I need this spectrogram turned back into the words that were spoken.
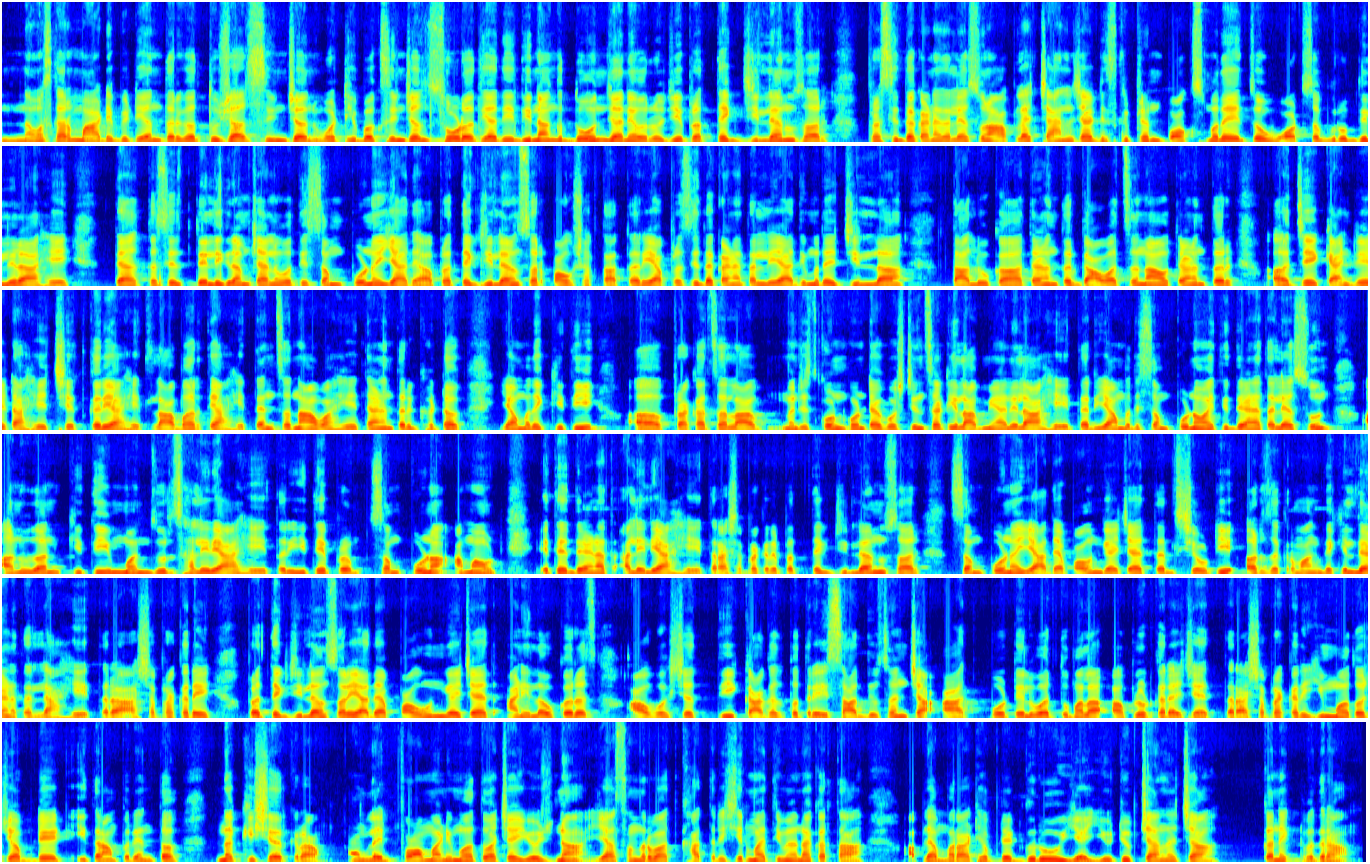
नमस्कार माडीपीटी अंतर्गत तुषार सिंचन व ठिबक सिंचन सोडत यादी दिनांक दोन जानेवारी रोजी प्रत्येक जिल्ह्यानुसार प्रसिद्ध करण्यात आले असून आपल्या चॅनलच्या डिस्क्रिप्शन बॉक्समध्ये जो व्हॉट्सअप ग्रुप दिलेला आहे त्या तसेच टेलिग्राम चॅनलवरती संपूर्ण याद्या प्रत्येक जिल्ह्यानुसार पाहू शकता. तर या प्रसिद्ध करण्यात आलेल्या यादीमध्ये जिल्हा तालुका त्यानंतर गावाचं नाव त्यानंतर जे कॅन्डिडेट आहेत शेतकरी आहेत लाभार्थी आहेत त्यांचं नाव आहे त्यानंतर घटक. यामध्ये किती प्रकारचा लाभ म्हणजेच कोणकोणत्या गोष्टींसाठी लाभ मिळालेला आहे तर यामध्ये संपूर्ण माहिती देण्यात आली असून अनुदान किती मंजूर झालेले आहे तर इथे प्र संपूर्ण अमाऊंट येथे देण्यात आलेली आहे. तर अशा प्रकारे प्रत्येक जिल्ह्यानुसार संपूर्ण याद्या पाहून घ्यायच्या आहेत तर शेवटी अर्ज क्रमांक देखील देण्यात आलेला आहे. तर अशा प्रकारे प्रत्येक जिल्ह्यानुसार याद्या पाहून घ्यायच्या आहेत आणि लवकरच आवश्यक ती कागदपत्रे सात दिवसांच्या आत पोर्टलवर तुम्हाला अपलोड करायचे आहेत. तर अशा प्रकारे ही महत्त्वाची अपडेट इतरांपर्यंत नक्की शेअर करा. ऑनलाईन फॉर्म आणि महत्त्वाच्या योजना या संदर्भात खात्रीशीर माहिती मिळवण्याकरता आपल्या मराठी अपडेट गुरु या यूट्यूब चॅनलच्या कनेक्टमध्ये राहा.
